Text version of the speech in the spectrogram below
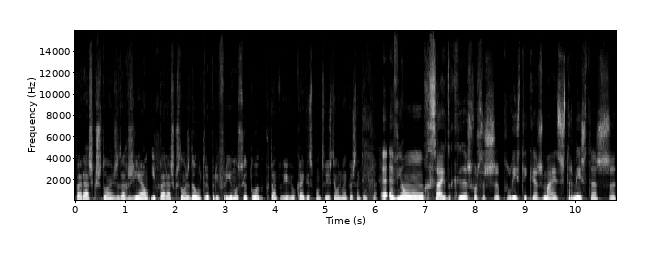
para as questões da região e para as questões da ultraperiferia no seu todo. Portanto, eu creio que desse ponto de vista é um elemento bastante importante. Havia um receio de que as forças políticas mais extremistas uh,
